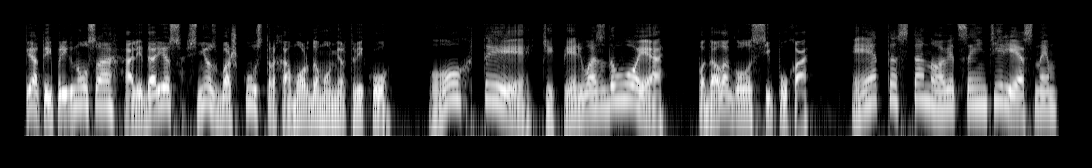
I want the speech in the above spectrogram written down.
Пятый пригнулся, а ледорез снес башку страхомордому мертвяку. «Ух ты! Теперь вас двое!» — подала голос Сипуха. «Это становится интересным».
